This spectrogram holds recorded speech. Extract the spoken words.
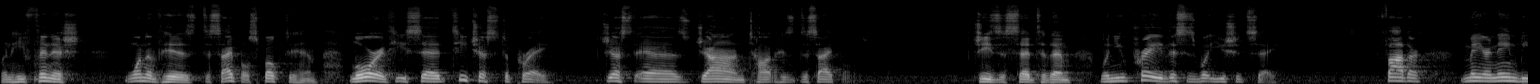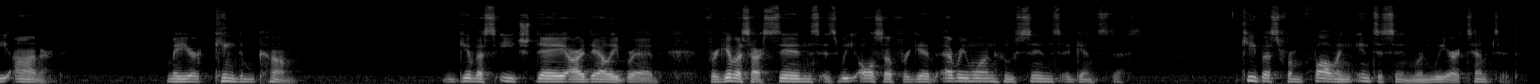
When he finished, one of his disciples spoke to him. Lord, he said, teach us to pray, just as John taught his disciples. Jesus said to them, When you pray, this is what you should say Father, may your name be honored. May your kingdom come. Give us each day our daily bread. Forgive us our sins as we also forgive everyone who sins against us. Keep us from falling into sin when we are tempted.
